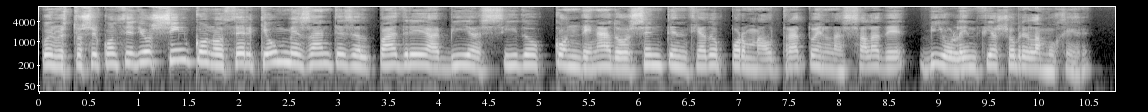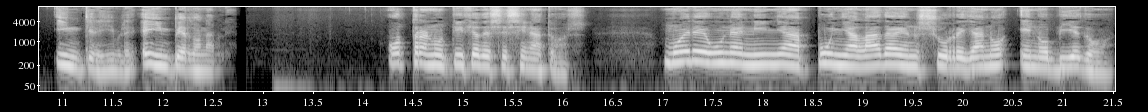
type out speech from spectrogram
Bueno, esto se concedió sin conocer que un mes antes el padre había sido condenado o sentenciado por maltrato en la sala de violencia sobre la mujer. Increíble e imperdonable. Otra noticia de asesinatos. Muere una niña apuñalada en su rellano en Oviedo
